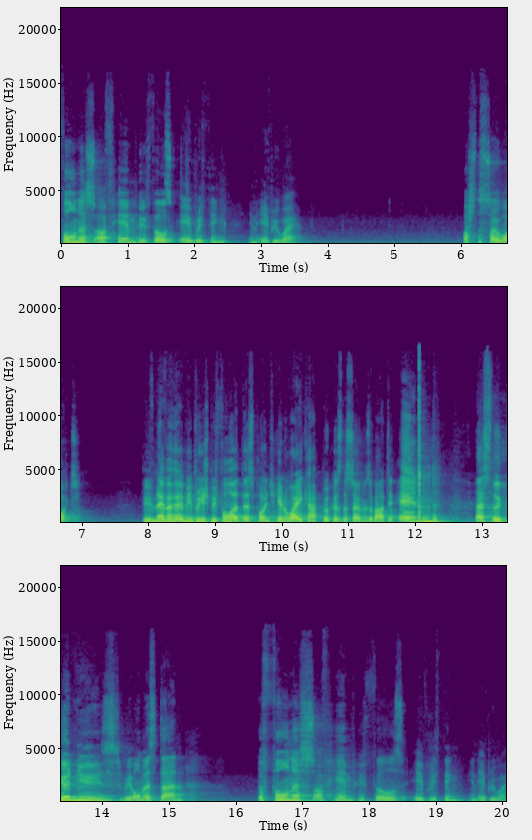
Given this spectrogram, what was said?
fullness of him who fills everything in every way. What's the so what? If you've never heard me preach before, at this point you can wake up because the sermon's about to end. That's the good news. We're almost done. The fullness of Him who fills everything in every way.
